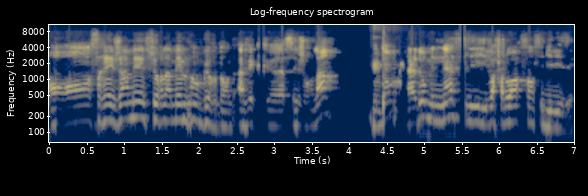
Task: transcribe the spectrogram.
on, ne serait jamais sur la même longueur d'onde avec euh, ces gens-là. Mhm. Donc, il va falloir sensibiliser.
